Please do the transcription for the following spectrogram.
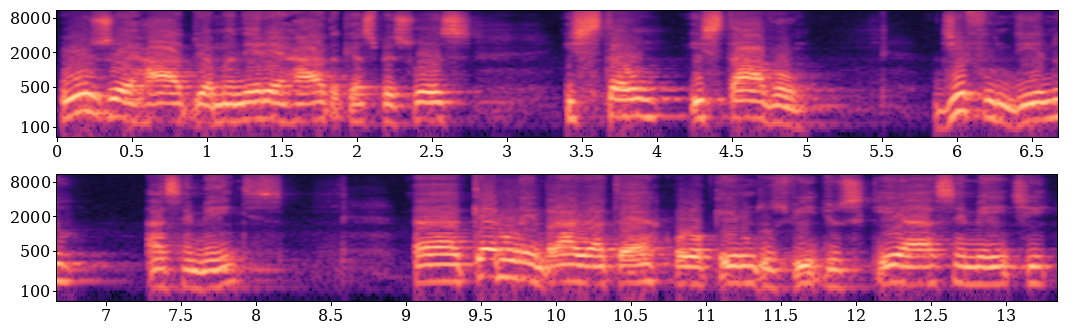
uso errado e a maneira errada que as pessoas estão estavam difundindo as sementes. Uh, quero lembrar, eu até coloquei um dos vídeos que a semente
